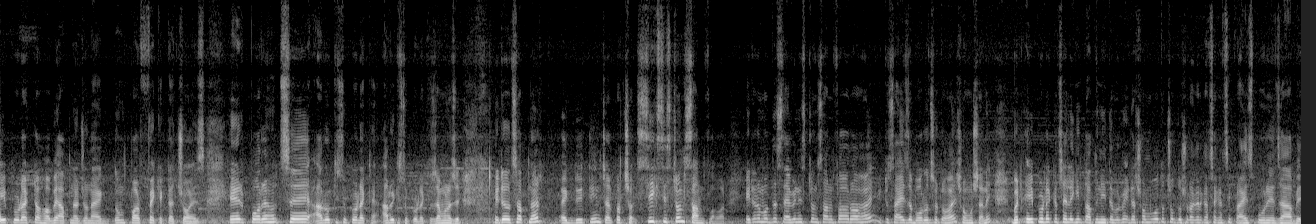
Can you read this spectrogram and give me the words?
এই প্রোডাক্টটা হবে আপনার জন্য একদম পারফেক্ট একটা চয়েস এরপরে হচ্ছে আরও কিছু প্রোডাক্ট হ্যাঁ আরও কিছু প্রোডাক্ট যেমন আছে। এটা হচ্ছে আপনার এক, দুই, তিন, চার, পাঁচ, ছয়। সিক্স স্টোন সানফ্লাওয়ার এটার মধ্যে সেভেন স্টোন সানফ্লাওয়ার হয়, একটু সাইজে বড়, ছোট হয়, সমস্যা নেই। বাট এই প্রোডাক্টটা চাইলে কিন্তু আপনি নিতে পারবেন। এটা সম্ভবত চোদ্দোশো টাকার কাছাকাছি প্রাইস পড়ে যাবে।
